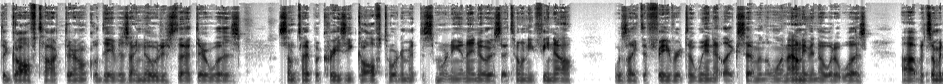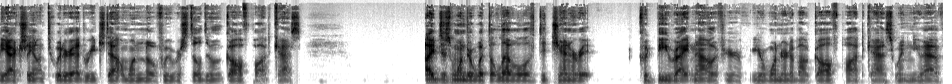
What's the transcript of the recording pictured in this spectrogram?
the golf talk there, Uncle Dave, is I noticed that there was some type of crazy golf tournament this morning, and I noticed that Tony Finau was like the favorite to win at like seven to one. I don't even know what it was, uh, but somebody actually on Twitter had reached out and wanted to know if we were still doing golf podcasts. I just wonder what the level of degenerate could be right now if you're you're wondering about golf podcasts when you have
